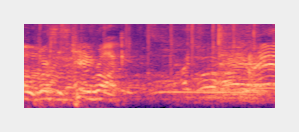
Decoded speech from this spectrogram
Sideshow versus K Rock.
